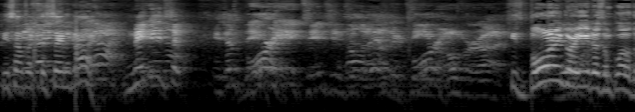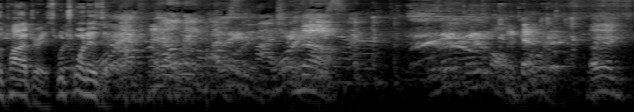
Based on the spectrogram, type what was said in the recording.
He sounds like the same guy. Maybe it's a. He's just They boring. pay attention to the other team over us. He's boring, or he doesn't blow the Padres. Which one is it? I think it's. No.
